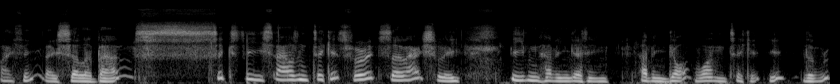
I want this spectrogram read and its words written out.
I think they sell about 60,000 tickets for it. So actually, even having getting having got one ticket, you, the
